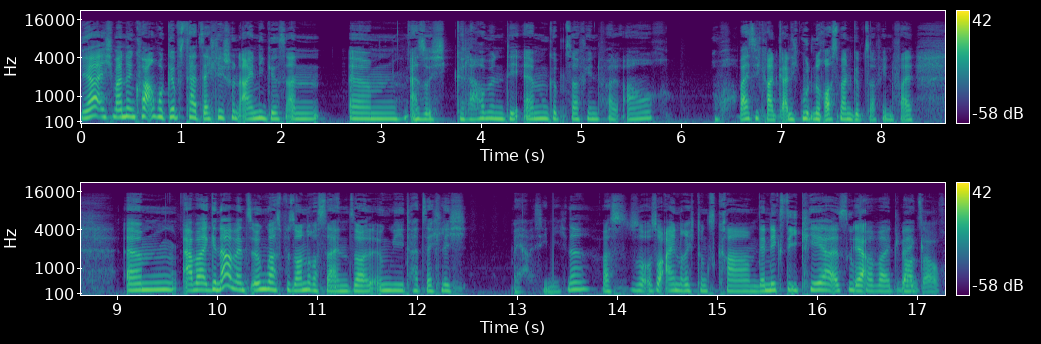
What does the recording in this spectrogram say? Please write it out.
Ja, ich meine, in Quakenbrück gibt's tatsächlich schon einiges an, ähm, also ich glaube, ein DM gibt's auf jeden Fall auch. Oh, weiß ich gerade gar nicht. Gut, einen Rossmann gibt's auf jeden Fall. Ähm, aber genau, wenn es irgendwas Besonderes sein soll, irgendwie tatsächlich, ja, weiß ich nicht, ne? Was so, so Einrichtungskram. Der nächste Ikea ist super ja, weit weg. auch.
